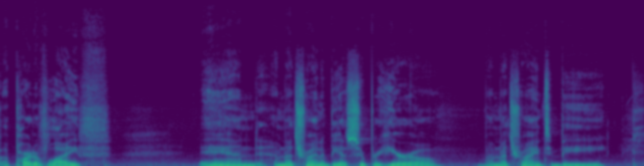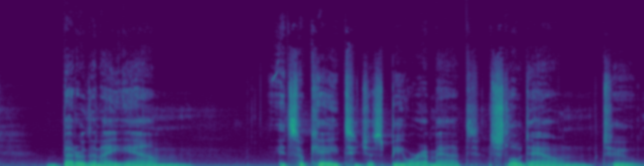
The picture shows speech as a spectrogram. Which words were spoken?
a part of life. And I'm not trying to be a superhero, I'm not trying to be better than I am. It's okay to just be where I'm at, slow down, to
